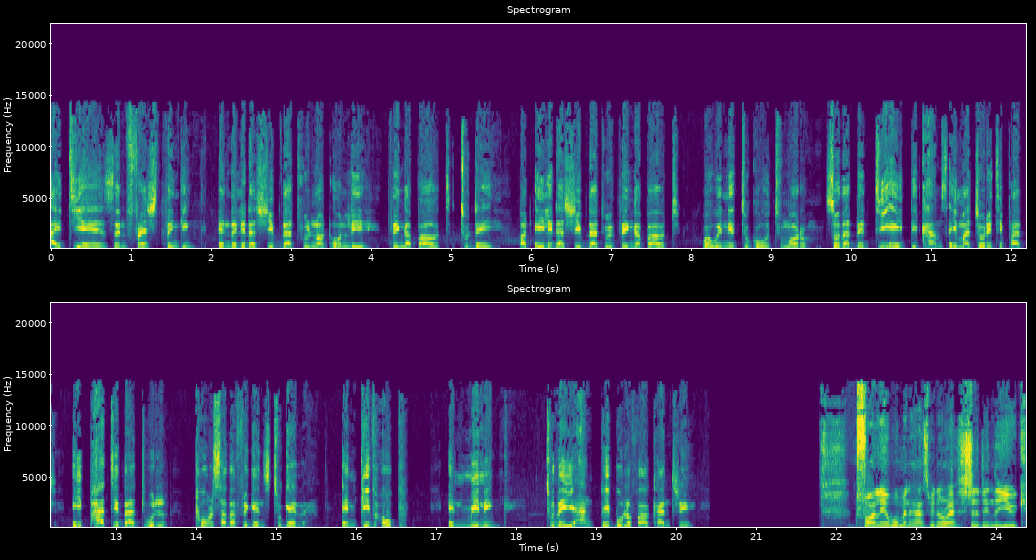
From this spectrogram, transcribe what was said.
ideas and fresh thinking, and the leadership that will not only think about today, but a leadership that will think about where we need to go tomorrow, so that the DA becomes a majority party, a party that will pull South Africans together and give hope and meaning to the young people of our country. Finally, a woman has been arrested in the UK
